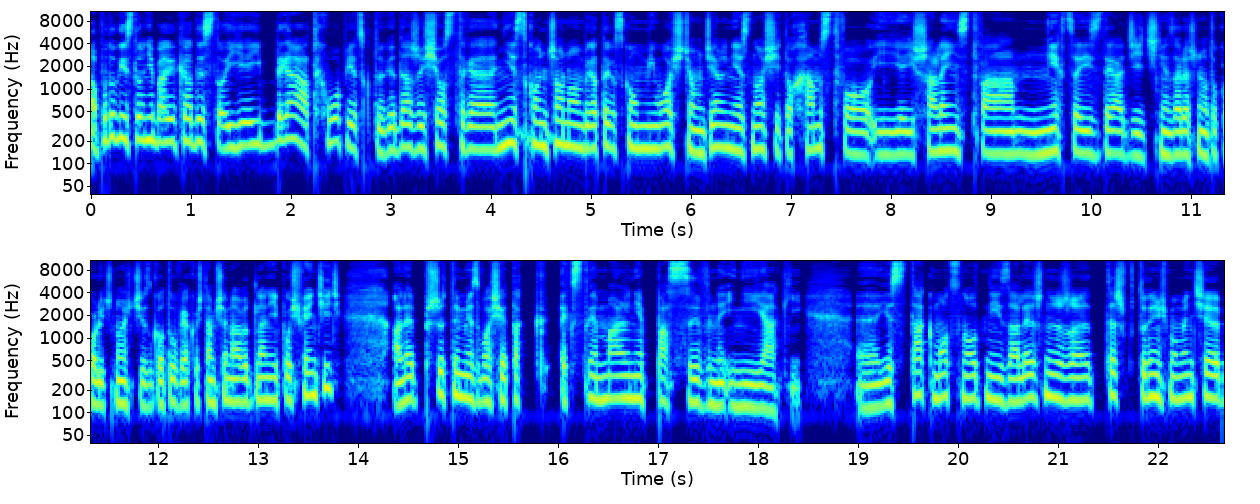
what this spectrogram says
A po drugiej stronie barykady stoi jej brat, chłopiec, który darzy siostrę nieskończoną braterską miłością, dzielnie znosi to hamstwo i jej szaleństwa, nie chce jej zdradzić, niezależnie od okoliczności, jest gotów jakoś tam się nawet dla niej poświęcić, ale przy tym jest właśnie tak ekstremalnie pasywny i nijaki. E, jest tak mocno od niej zależny, że też w którymś momencie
